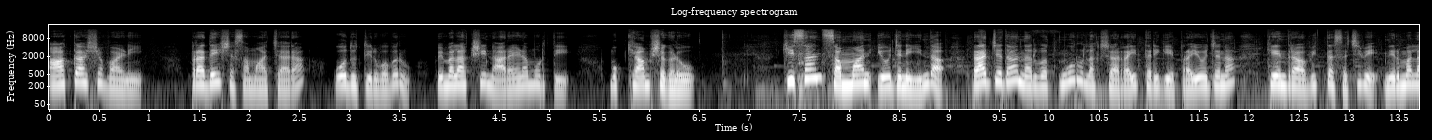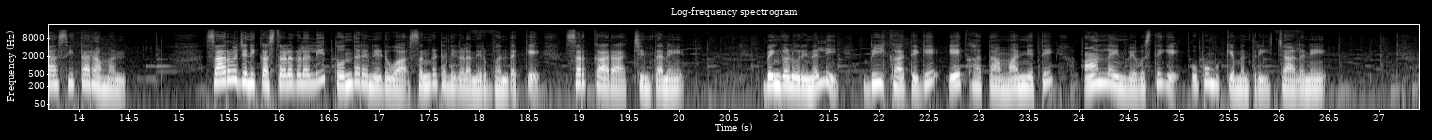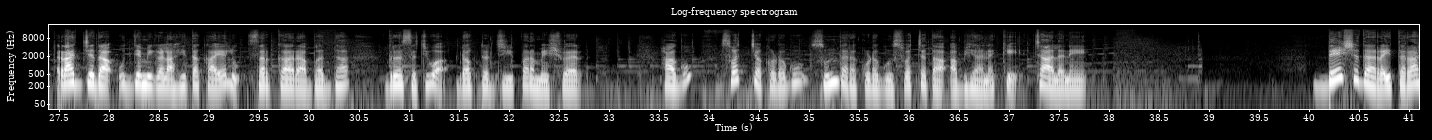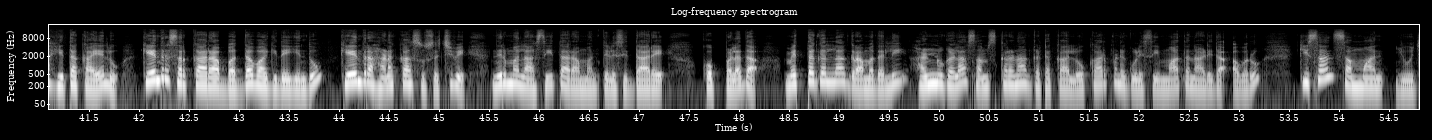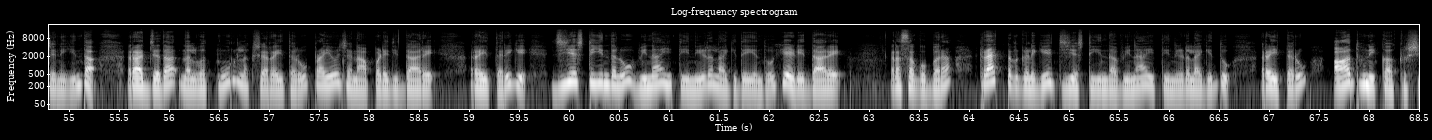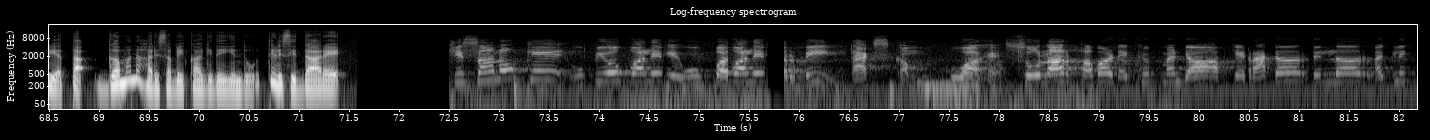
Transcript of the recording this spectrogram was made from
ಆಕಾಶವಾಣಿ ಪ್ರದೇಶ ಸಮಾಚಾರ ಓದುತ್ತಿರುವವರು ವಿಮಲಾಕ್ಷಿ ನಾರಾಯಣಮೂರ್ತಿ. ಮುಖ್ಯಾಂಶಗಳು. ಕಿಸಾನ್ ಸಮ್ಮಾನ್ ಯೋಜನೆಯಿಂದ ರಾಜ್ಯದ ನಲವತ್ಮೂರು ಲಕ್ಷ ರೈತರಿಗೆ ಪ್ರಯೋಜನ, ಕೇಂದ್ರ ವಿತ್ತ ಸಚಿವೆ ನಿರ್ಮಲಾ ಸೀತಾರಾಮನ್. ಸಾರ್ವಜನಿಕ ಸ್ಥಳಗಳಲ್ಲಿ ತೊಂದರೆ ನೀಡುವ ಸಂಘಟನೆಗಳ ನಿರ್ಬಂಧಕ್ಕೆ ಸರ್ಕಾರ ಚಿಂತನೆ. ಬೆಂಗಳೂರಿನಲ್ಲಿ ಬಿ ಖಾತೆಗೆ ಎ ಖಾತಾ ಮಾನ್ಯತೆ, ಆನ್ಲೈನ್ ವ್ಯವಸ್ಥೆಗೆ ಉಪಮುಖ್ಯಮಂತ್ರಿ ಚಾಲನೆ. ರಾಜ್ಯದ ಉದ್ಯಮಿಗಳ ಹಿತ ಕಾಯಲು ಸರ್ಕಾರ ಬದ್ಧ, ಗೃಹ ಸಚಿವ ಡಾ. ಜಿ. ಪರಮೇಶ್ವರ್. ಹಾಗೂ ಸ್ವಚ್ಛ ಕೊಡಗು, ಸುಂದರ ಕೊಡಗು ಸ್ವಚ್ಛತಾ ಅಭಿಯಾನಕ್ಕೆ ಚಾಲನೆ. ದೇಶದ ರೈತರ ಹಿತ ಕಾಯಲು ಕೇಂದ್ರ ಸರ್ಕಾರ ಬದ್ಧವಾಗಿದೆ ಎಂದು ಕೇಂದ್ರ ಹಣಕಾಸು ಸಚಿವೆ ನಿರ್ಮಲಾ ಸೀತಾರಾಮನ್ ತಿಳಿಸಿದ್ದಾರೆ. ಕೊಪ್ಪಳದ ಮೆತ್ತಗಲ್ಲ ಗ್ರಾಮದಲ್ಲಿ ಹಣ್ಣುಗಳ ಸಂಸ್ಕರಣಾ ಘಟಕ ಲೋಕಾರ್ಪಣೆಗೊಳಿಸಿ ಮಾತನಾಡಿದ ಅವರು, ಕಿಸಾನ್ ಸಮ್ಮಾನ್ ಯೋಜನೆಯಿಂದ ರಾಜ್ಯದ ನಲವತ್ಮೂರು ಲಕ್ಷ ರೈತರು ಪ್ರಯೋಜನ ಪಡೆದಿದ್ದಾರೆ. ರೈತರಿಗೆ ಜಿಎಸ್ಟಿಯಿಂದಲೂ ವಿನಾಯಿತಿ ನೀಡಲಾಗಿದೆ ಎಂದು ಹೇಳಿದ್ದಾರೆ. ರಸಗೊಬ್ಬರ, ಟ್ರ್ಯಾಕ್ಟರ್ಗಳಿಗೆ ಜಿಎಸ್ಟಿಯಿಂದ ವಿನಾಯಿತಿ ನೀಡಲಾಗಿದ್ದು, ರೈತರು ಆಧುನಿಕ ಕೃಷಿಯತ್ತ ಗಮನ ಹರಿಸಬೇಕಾಗಿದೆ ಎಂದು ತಿಳಿಸಿದ್ದಾರೆ किसानों के उपयोग वाले के ऊपर वाले पर भी टैक्स कम हुआ है सोलर पावर्ड इक्विपमेंट या आपके ट्रैक्टर टिलर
